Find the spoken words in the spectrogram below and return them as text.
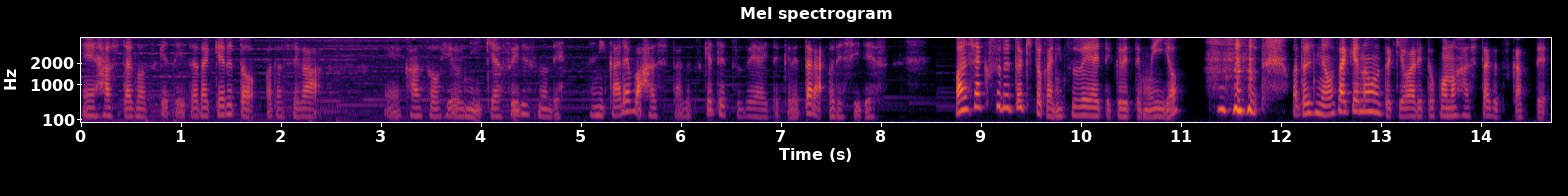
えーハッシュタグをつけていただけると、私が、えー感想を拾いに行きやすいですので、何かあればハッシュタグつけてつぶやいてくれたら嬉しいです。晩酌するときとかにつぶやいてくれてもいいよ。私ね、お酒飲むとき割とこのハッシュタグ使って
